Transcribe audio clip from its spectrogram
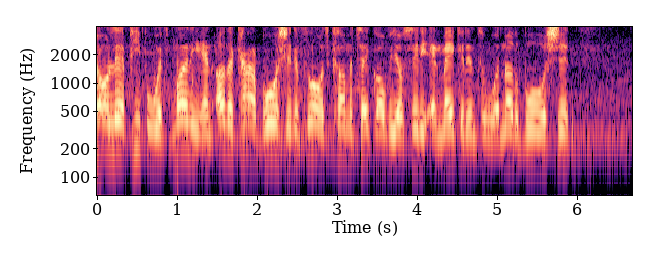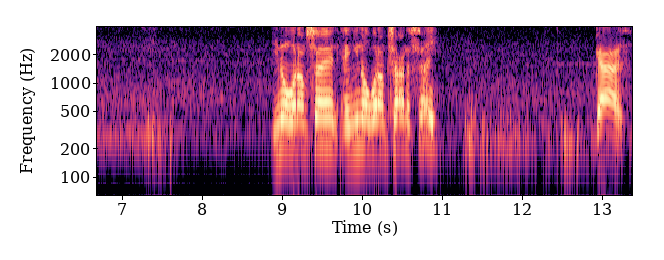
Don't let people with money and other kind of bullshit influence come and take over your city and make it into another bullshit. You know what I'm saying? And you know what I'm trying to say? Guys,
